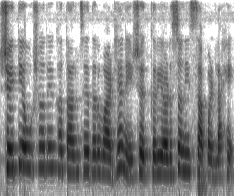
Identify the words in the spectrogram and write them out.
शेती औषधे खतांचे दर वाढल्याने शेतकरी अडचणीत सापडला आहे.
